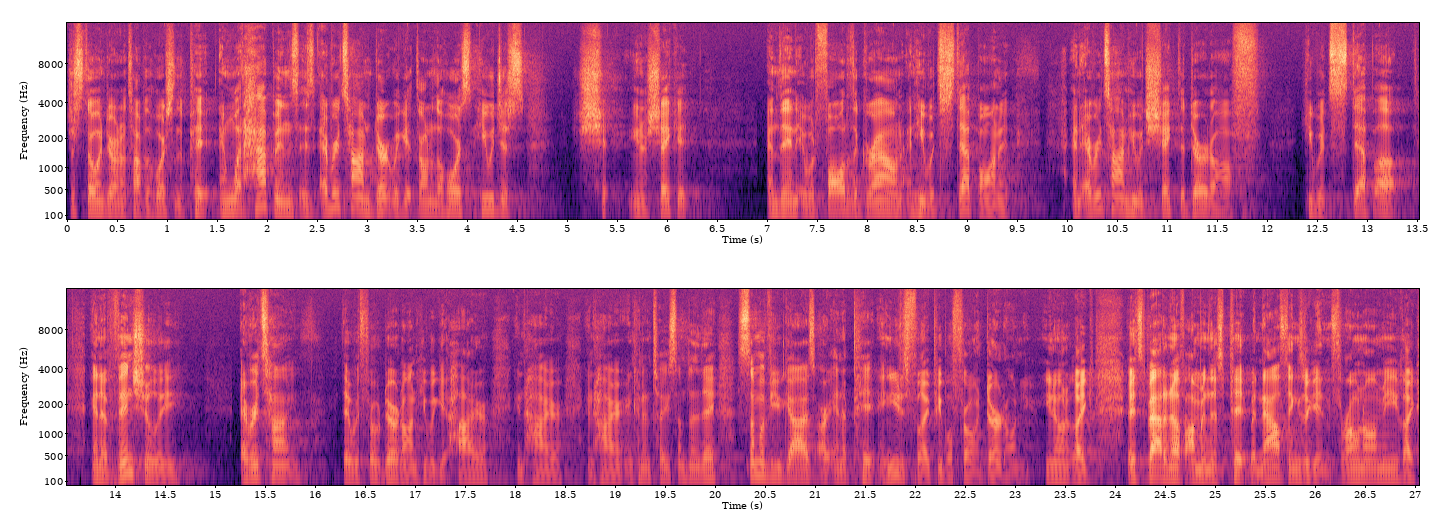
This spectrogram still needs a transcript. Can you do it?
just throwing dirt on top of the horse in the pit. And what happens is every time dirt would get thrown on the horse he would just sh- you know shake it and then it would fall to the ground and he would step on it. And every time he would shake the dirt off he would step up. And eventually, every time they would throw dirt on, he would get higher and higher and higher. And can I tell you something today? Some of you guys are in a pit and you just feel like people throwing dirt on you. You know, like it's bad enough I'm in this pit, but now things are getting thrown on me. Like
